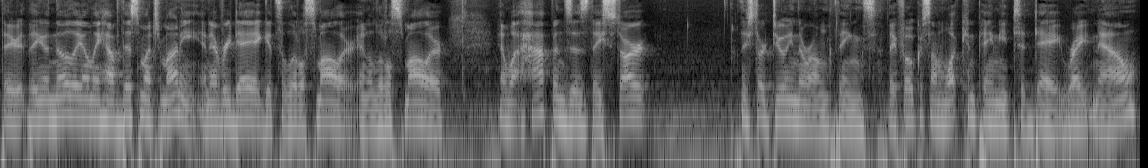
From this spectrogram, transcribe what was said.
they they know they only have this much money, and every day it gets a little smaller and a little smaller. And what happens is they start they start doing the wrong things. They focus on what can pay me today, right now,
